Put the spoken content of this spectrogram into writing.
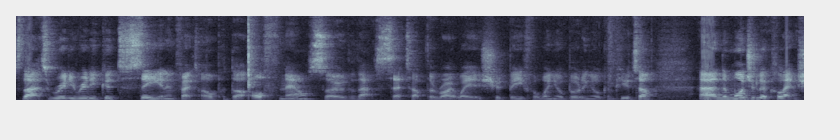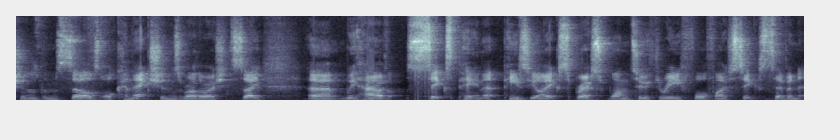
So that's really, really good to see. And in fact, I'll put that off now so that that's set up the right way it should be for when you're building your computer. And the modular collections themselves, or connections rather, I should say, um, we have six pin PCI Express, one, two, three, four, five, six, seven,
